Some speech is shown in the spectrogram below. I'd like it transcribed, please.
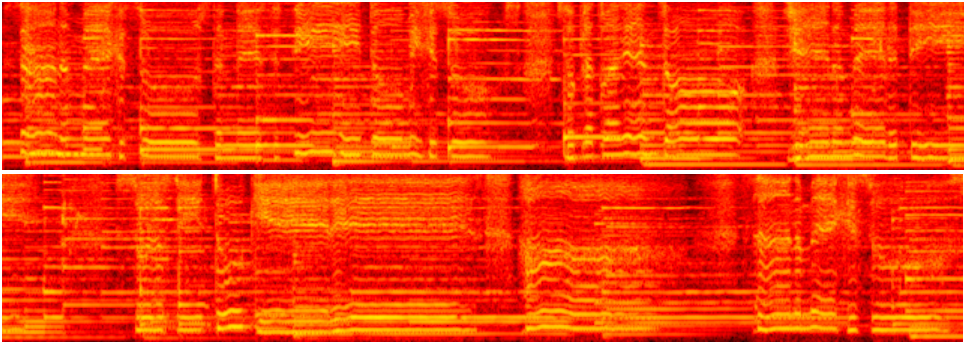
Sáname Jesús te necesito, mi Jesús. Sopla tu aliento, lléname de ti. Solo si tú quieres. ah, sáname, Jesús.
